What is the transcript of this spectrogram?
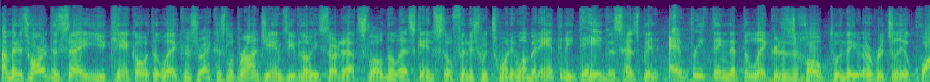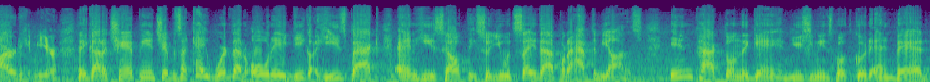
I mean, it's hard to say you can't go with the Lakers, right? Because LeBron James, even though he started out slow in the last game, still finished with 21. But Anthony Davis has been everything that the Lakers hoped when they originally acquired him here. They got a championship. It's like, hey, where did that old AD go? He's back and he's healthy. So you would say that. But I have to be honest, impact on the game usually means both good and bad.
